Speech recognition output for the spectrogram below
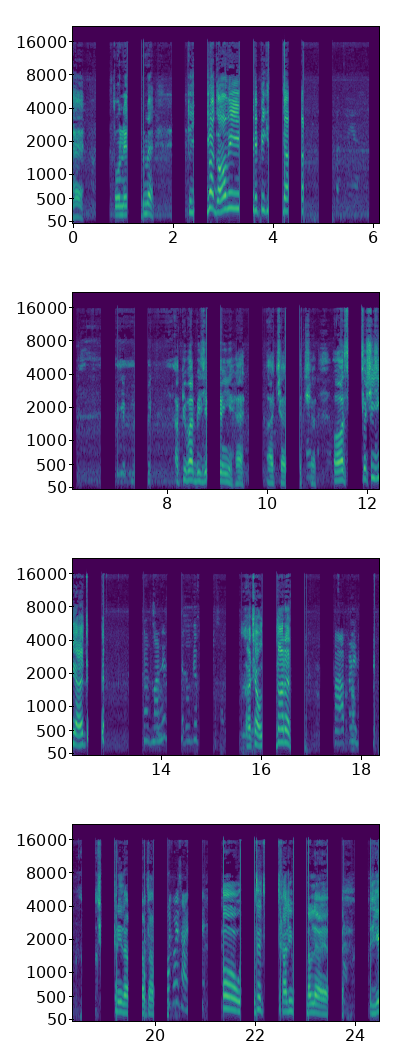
है। तो नेतृत्व में तो पूरा गाँव ही बीजेपी की अब की बार बीजेपी नहीं है। अच्छा अच्छा। और शशि जी आए थे? अच्छा उधर है। नहीं था। ओ खाली डालने आया। ये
